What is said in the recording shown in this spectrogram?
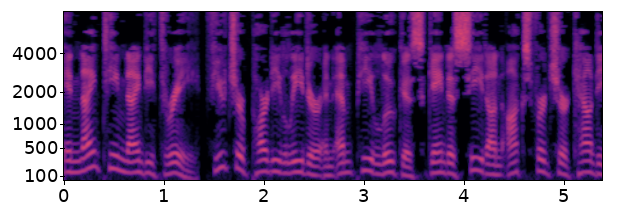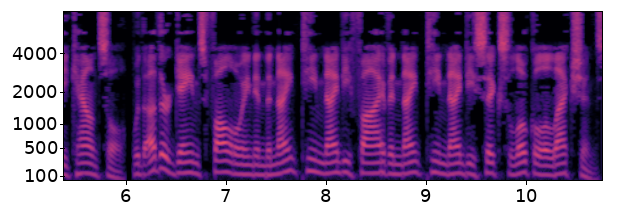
In 1993, future party leader and MP Lucas gained a seat on Oxfordshire County Council, with other gains following in the 1995 and 1996 local elections.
